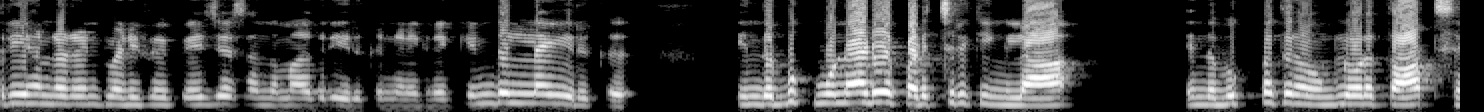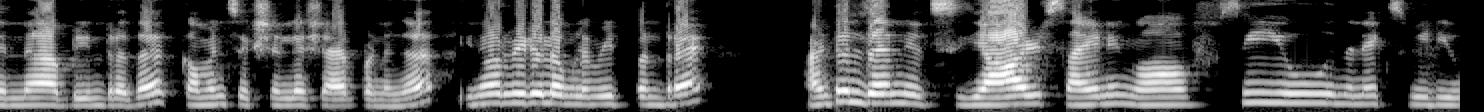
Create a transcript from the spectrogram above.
three hundred and twenty five pages அந்த மாதிரி இருக்குன்னு நினைக்கிறேன். கிண்டல்லையும் இருக்கு. இந்த புக் முன்னாடியே படிச்சிருக்கீங்களா? இந்த புக் பத்தின உங்களோட தாட்ஸ் என்ன அப்படின்றத கமெண்ட் செக்ஷன்ல ஷேர் பண்ணுங்க. இன்னொரு வீடியோல உங்களை மீட் பண்றேன். Until then it's Yazh signing off see you in next video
